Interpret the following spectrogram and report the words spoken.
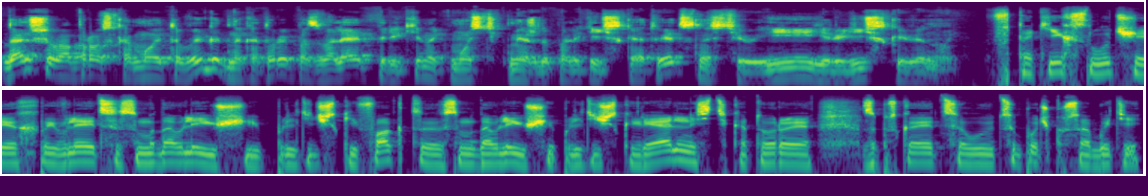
Дальше вопрос, кому это выгодно, который позволяет перекинуть мостик между политической ответственностью и юридической виной. В таких случаях появляется самодавлеющий политический факт, самодавлеющая политическая реальность, которая запускает целую цепочку событий.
